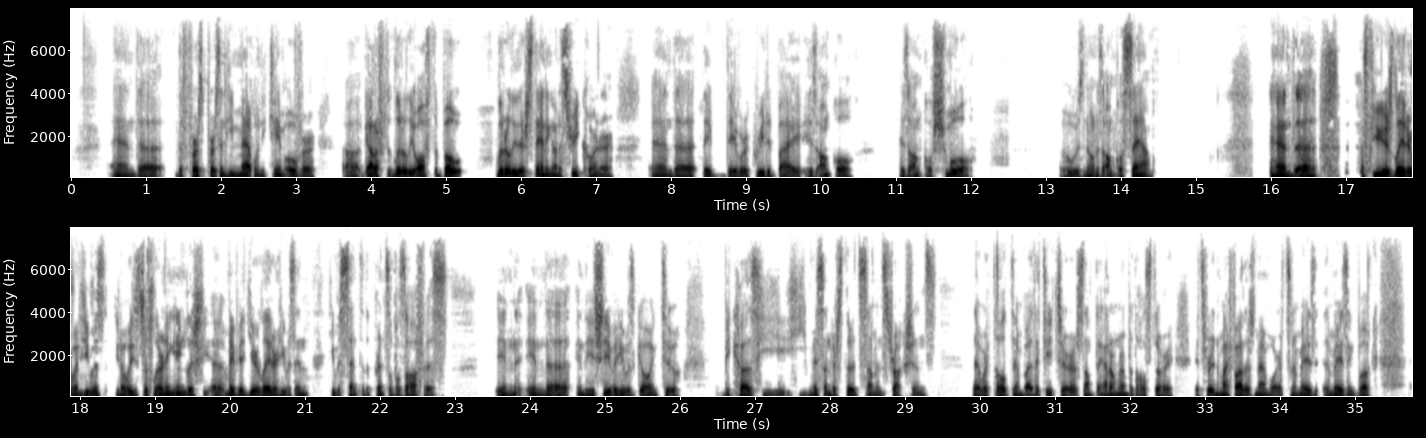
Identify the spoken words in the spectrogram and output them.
and uh, the first person he met when he came over uh, got off literally off the boat. Literally, they're standing on a street corner, and uh, they they were greeted by his uncle, his uncle Shmuel, who was known as Uncle Sam. And uh, a few years later, when he was, you know, he's just learning English, uh, maybe a year later, he was in, he was sent to the principal's office in in the in the yeshiva he was going to, because he he misunderstood some instructions that were told to him by the teacher or something. I don't remember the whole story. It's written in my father's memoir. It's an amazing amazing book.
